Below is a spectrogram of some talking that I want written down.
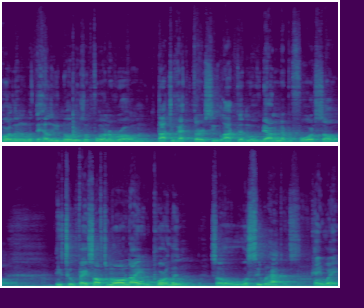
Portland, what the hell are you doing losing four in a row? Thought you had the third seed locked up, moved down to number four. So these two face off tomorrow night in Portland. So we'll see what happens. Can't wait.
